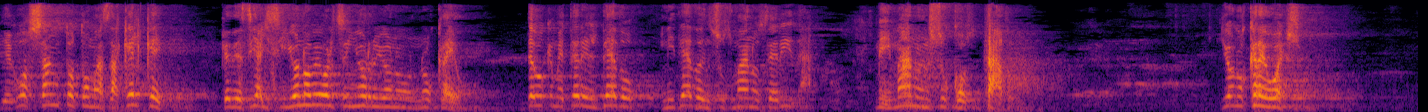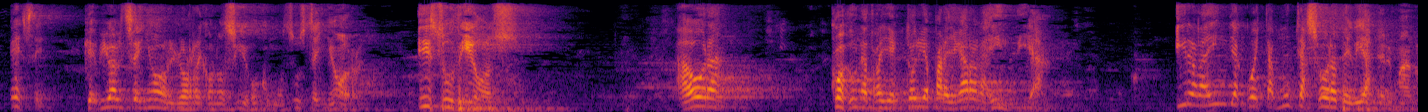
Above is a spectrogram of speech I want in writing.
Llegó Santo Tomás, aquel que, que decía, si yo no veo al Señor, yo no, no creo. Tengo que meter el dedo, mi dedo en sus manos heridas, mi mano en su costado. Yo no creo eso. Ese que vio al Señor y lo reconoció como su Señor y su Dios. Ahora coge una trayectoria para llegar a la India. Ir a la India cuesta muchas horas de viaje, hermano.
